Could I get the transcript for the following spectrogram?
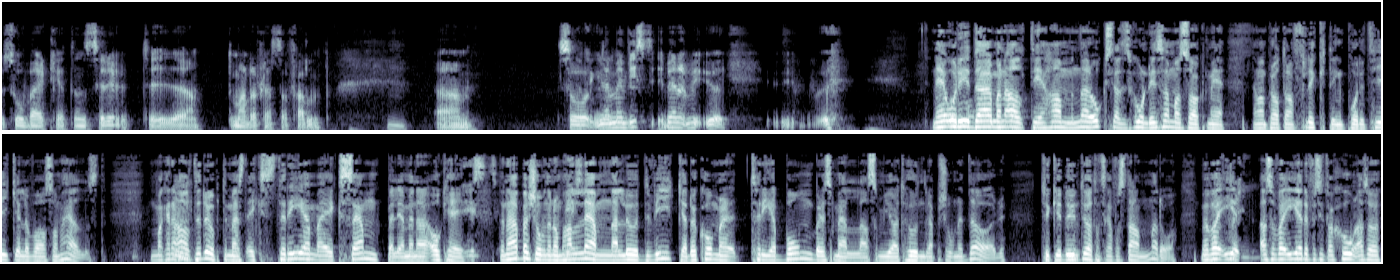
så verkligheten ser ut i eh, de allra flesta fallen. Um, så, nej men visst, vi, Nej, och det är där man alltid hamnar också i diskussion. Det är samma sak med när man pratar om flyktingpolitik eller vad som helst. Man kan alltid dra upp det mest extrema exempel. Jag menar, okej, Visst. den här personen, om han Visst. lämnar Ludvika, då kommer tre bomber smälla som gör att hundra personer dör. Tycker du inte att han ska få stanna då? Men vad är, alltså, vad är det för situation? Alltså,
